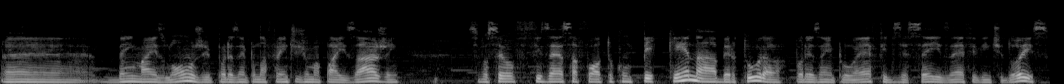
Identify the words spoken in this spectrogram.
é, bem mais longe, por exemplo, na frente de uma paisagem, se você fizer essa foto com pequena abertura, por exemplo, f16, f22,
